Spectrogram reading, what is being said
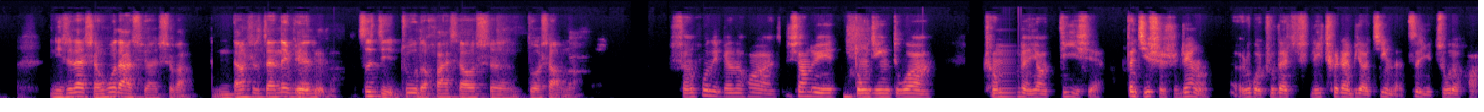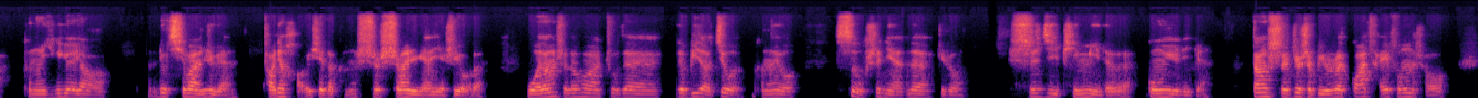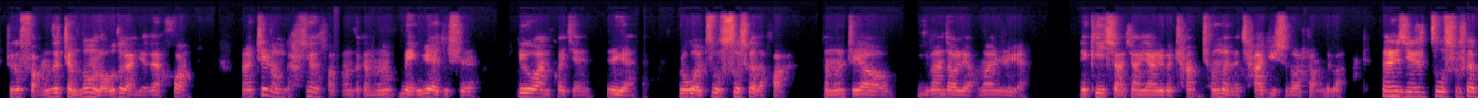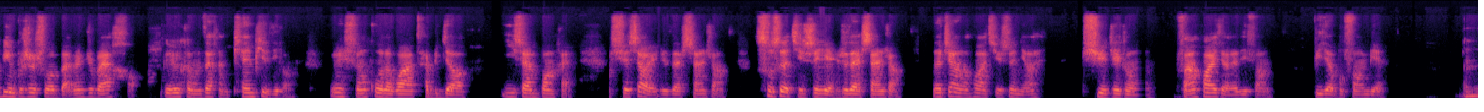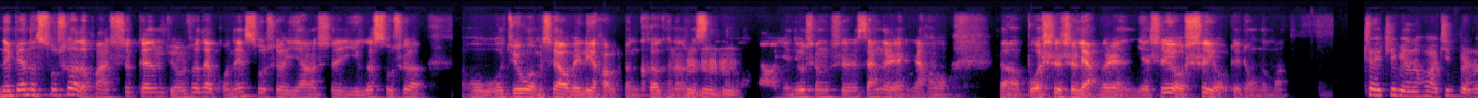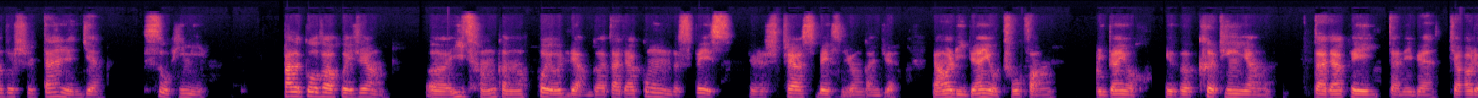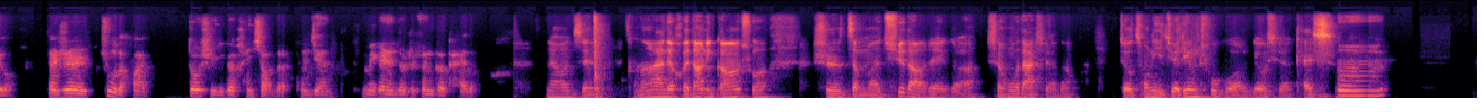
你是在神户大学是吧？你当时在那边自己住的花销是多少呢？神户那边的话，相对于东京都啊，成本要低一些。但即使是这样，如果住在离车站比较近的，自己租的话，可能一个月要六七万日元。条件好一些的，可能十十万日元也是有的。我当时的话，住在一个比较旧，可能有四五十年的这种十几平米的公寓里边，当时就是比如说刮台风的时候。这个房子整栋楼都感觉在晃，然后这种感觉的房子可能每个月就是六万块钱日元，如果住宿舍的话，可能只要一万到两万日元。你可以想象一下这个成成本的差距是多少，对吧？但是其实住宿舍并不是说百分之百好，有可能在很偏僻的地方，因为神户的话，它比较依山傍海，学校也是在山上，宿舍其实也是在山上。那这样的话，其实你要去这种繁华一点的地方比较不方便。那边的宿舍的话，是跟比如说在国内宿舍一样，是一个宿舍。我我举我们学校为例好了，本科可能是四个人，然后研究生是三个人，然后呃博士是两个人，也是有室友这种的吗？在这边的话，基本上都是单人间，四五平米。它的构造会这样，呃，一层可能会有两个大家共用的 space，就是 share space 这种感觉。然后里边有厨房，里边有一个客厅一样的，大家可以在那边交流。但是住的话，都是一个很小的空间，每个人都是分隔开的。了解，可能还得回到你刚刚说是怎么去到这个神户大学的，就从你决定出国留学开始。嗯，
